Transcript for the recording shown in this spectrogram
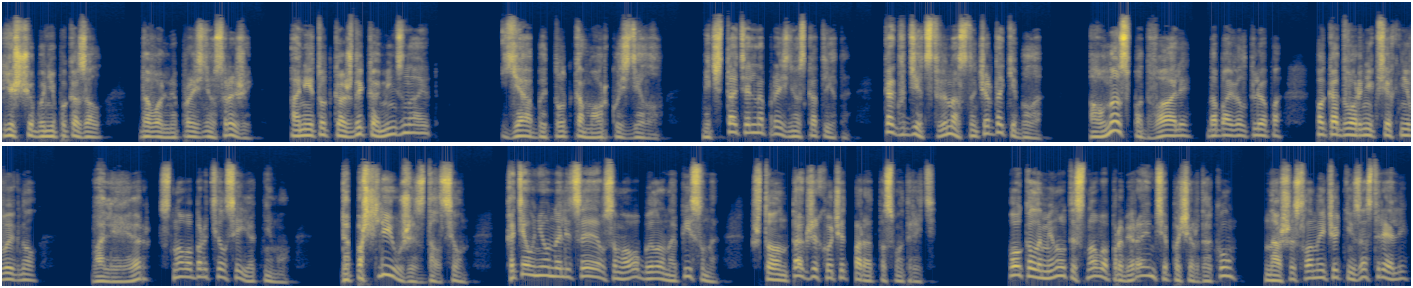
«Еще бы не показал», — довольно произнес Рыжий. Они тут каждый камень знают. Я бы тут коморку сделал, — мечтательно произнес Котлета. Как в детстве у нас на чердаке было. А у нас в подвале, — добавил Клёпа, пока дворник всех не выгнал. Валер, — снова обратился я к нему. Да пошли уже, — сдался он. Хотя у него на лице у самого было написано, что он также хочет парад посмотреть. Около минуты снова пробираемся по чердаку. Наши слоны чуть не застряли.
